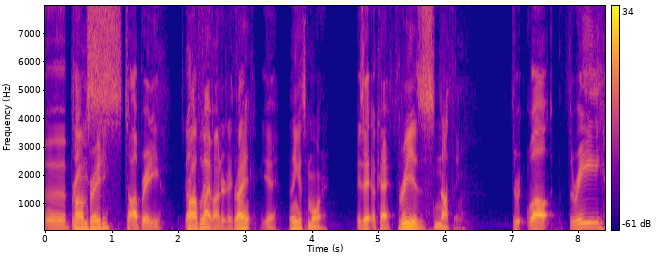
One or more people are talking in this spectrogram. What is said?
Uh, Tom Brady's- Tom Brady. He's got Probably, 500, I think. right? Yeah. I think it's more. Is it? Okay. Three is nothing. Three, well, three,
